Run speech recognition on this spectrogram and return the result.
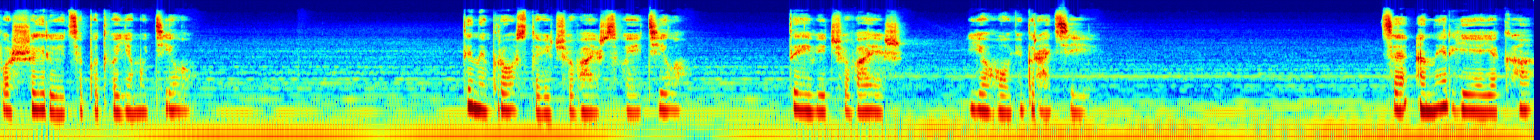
поширюються по твоєму тілу. Ти не просто відчуваєш своє тіло, ти відчуваєш його вібрації. Це енергія, яка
